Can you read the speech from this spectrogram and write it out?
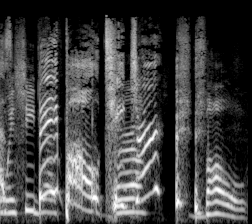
And when she does- bold, teacher. Bold.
